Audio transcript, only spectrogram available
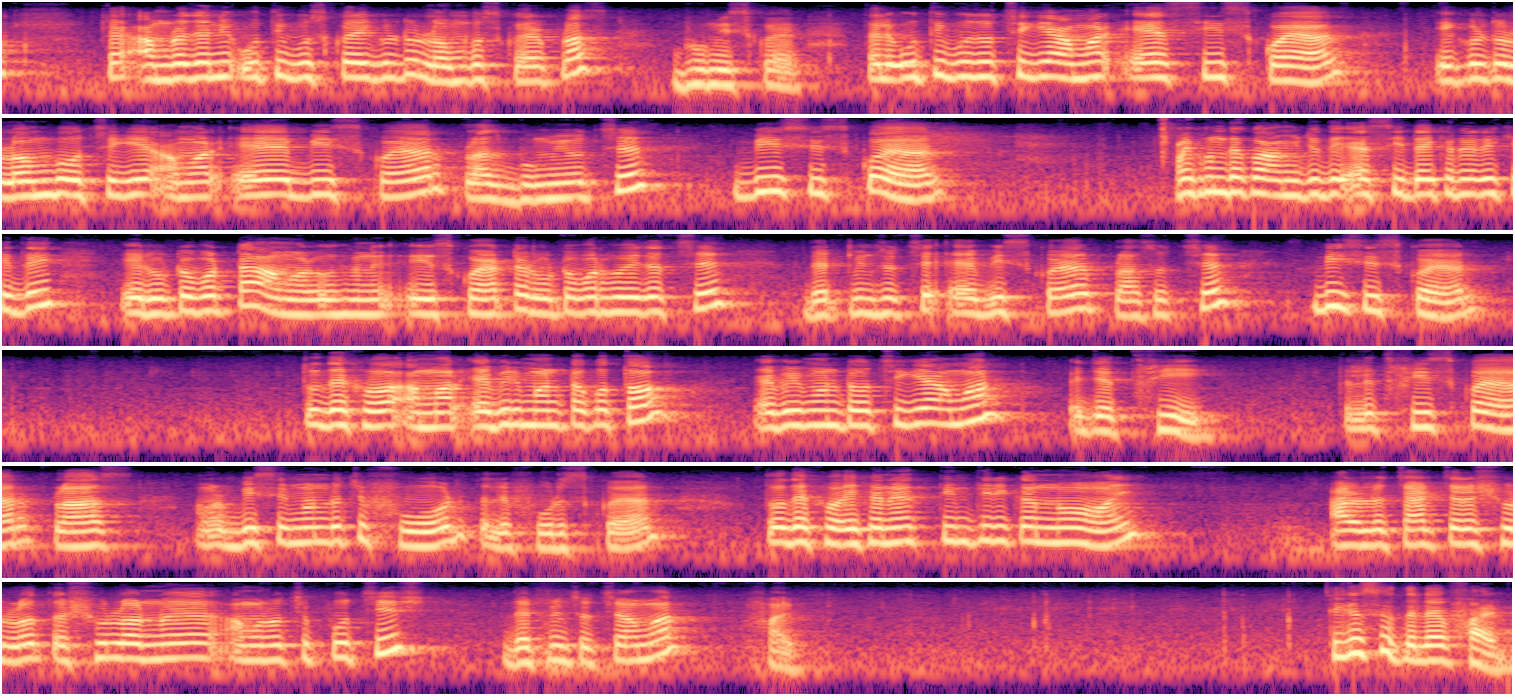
তাই আমরা জানি অতিভুজ স্কোয়ার ইকুয়াল টু লম্ব স্কোয়ার প্লাস ভূমি স্কোয়ার তাহলে অতিভুজ হচ্ছে গিয়ে আমার A C square equal to লম্ব হচ্ছে গিয়ে আমার এ বি স্কোয়ার প্লাস ভূমি হচ্ছে বি সি স্কোয়ার এখন দেখো, আমি যদি এসিটা এখানে রেখে দিই এই রুট ওভারটা আমার ওখানে এই স্কোয়ারটা রুট ওভার হয়ে যাচ্ছে। দ্যাট মিনস হচ্ছে এ বি স্কোয়ার প্লাস হচ্ছে বিসি স্কোয়ার তো দেখো, আমার এবির মানটা কত? এবির মানটা হচ্ছে গিয়ে আমার এই যে থ্রি তাহলে থ্রি স্কোয়ার প্লাস আমার বিসির মানটা হচ্ছে ফোর তাহলে ফোর স্কোয়ার তো দেখো, এখানে তিন তিরিকা নয়, আর হলো চার চারে ষোলো, তো ষোলো আর নয় আমার হচ্ছে পঁচিশ দ্যাট মিনস হচ্ছে আমার ফাইভ ঠিক আছে? তাহলে ফাইভ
